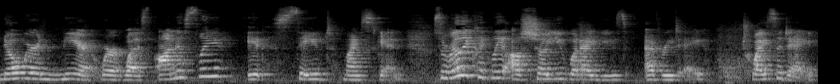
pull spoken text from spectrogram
nowhere near where it was. Honestly, it saved my skin. So really quickly, I'll show you what I use every day, twice a day.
